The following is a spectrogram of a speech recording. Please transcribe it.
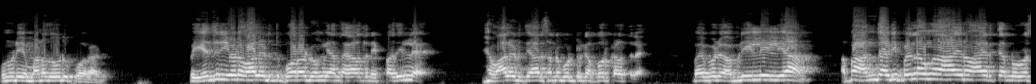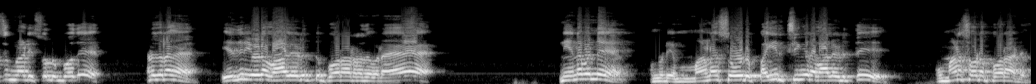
உன்னுடைய மனதோடு போராடு. இப்ப எதிரியோட வாழை எடுத்து போராடுவாங்களே அந்த காலத்துல இப்ப அது இல்ல. வாள் எடுத்து யார் சண்டை போட்டிருக்கா போர்க்காலத்துல? பயப்படு அப்படி இல்லை இல்லையா? அப்ப அந்த அடிப்படையில் அவங்க ஆயிரம் ஆயிரத்தி இரநூறு வருஷத்துக்கு முன்னாடி சொல்லும்போது என்ன சொல்றாங்க எதிரியோட வாள் எடுத்து போராடுறதை விட நீ என்ன பண்ணு? உன்னுடைய மனசோடு பயிற்சிங்கிற வாள் எடுத்து உன் மனசோட போராடு.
